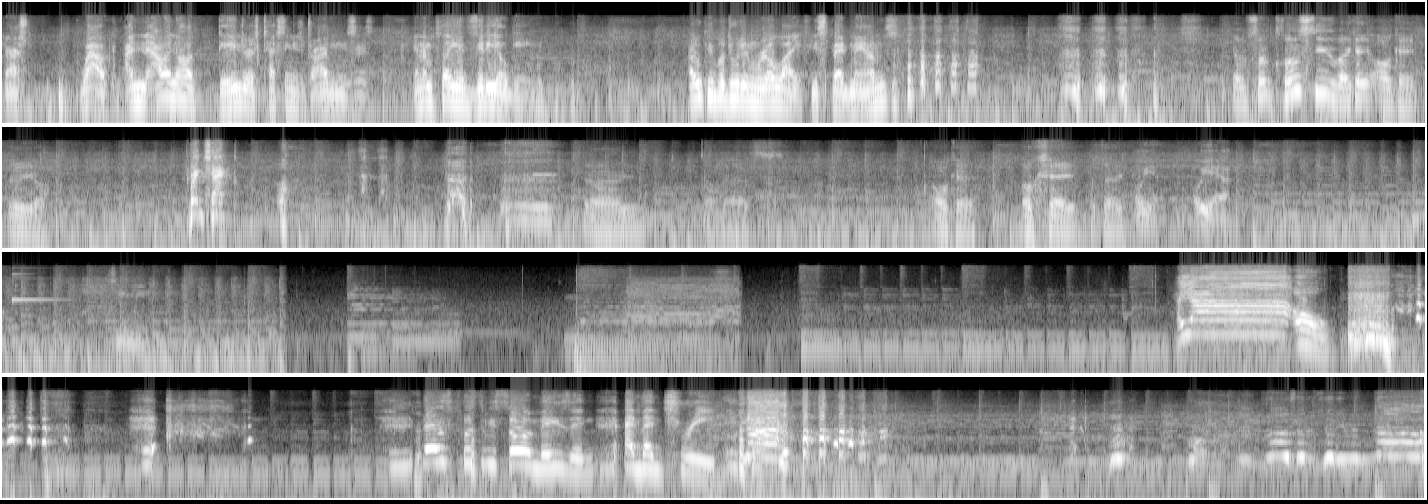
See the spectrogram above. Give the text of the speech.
Gosh, wow! I now I know how dangerous texting and driving is, and I'm playing a video game. how do people do it in real life? You sped mans? I'm so close to you. Like, hey, okay, there you go. Brake check. Uh, you dumbass. Okay. Okay. What the heck? Oh yeah. Oh yeah see me. Oh! that was supposed to be so amazing, and then tree. No! I didn't even know!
